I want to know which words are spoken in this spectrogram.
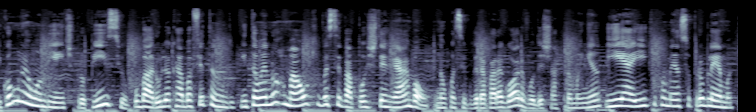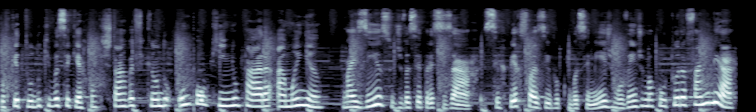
E como não é um ambiente ambiente propício, o barulho acaba afetando. Então é normal que você vá postergar, bom, não consigo gravar agora, vou deixar para amanhã, e é aí que começa o problema, porque tudo que você quer conquistar vai ficando um pouquinho para amanhã. Mas isso de você precisar ser persuasivo com você mesmo vem de uma cultura familiar.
